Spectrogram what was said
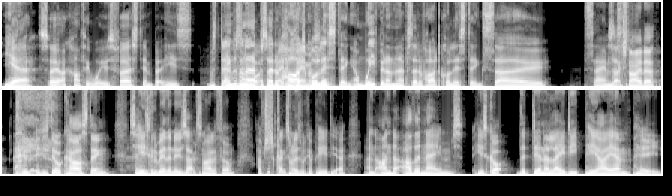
yeah. So I can't think what he was first in, but he's Was he was on an episode of Hardcore famous? Listing, and we've been on an episode of Hardcore Listing. So same. Zack Snyder, if you- if you're still casting. So he's going to be in the new Zack Snyder film. I've just clicked on his Wikipedia, and under other names, he's got the Dinner Lady PIMP. what do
